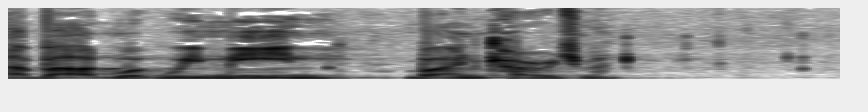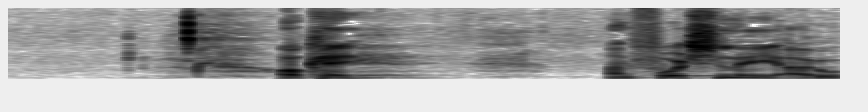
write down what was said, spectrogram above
about what we mean by encouragement. Okay, unfortunately, I,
